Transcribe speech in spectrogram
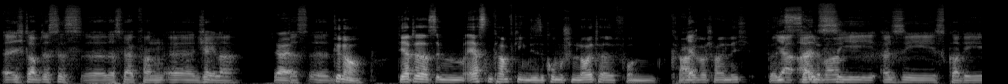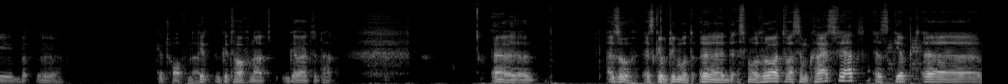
äh, ich glaube, das ist äh, das Werk von äh, Jayla. Ja, ja. Das, äh, Genau. Die hatte das im ersten Kampf gegen diese komischen Leute von Kral Ja. wahrscheinlich. Wenn ja, es Seile als sie, als sie Scotty äh, Getroffen hat. get getroffen hat, gerettet hat. Äh, also es gibt die äh, das Motorrad, was im Kreis fährt. Es gibt äh,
